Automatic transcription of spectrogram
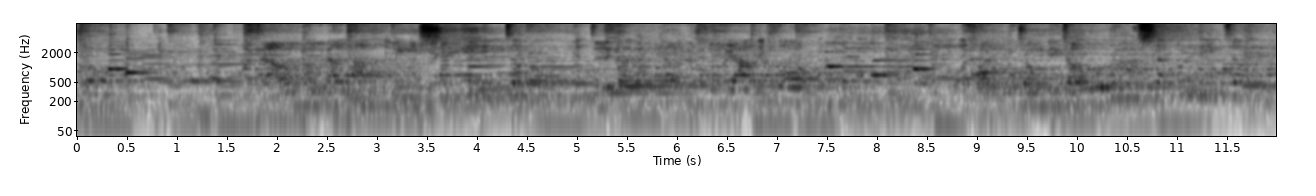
重，找不到他的去踪，只看到。我匆匆地走，向你中。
